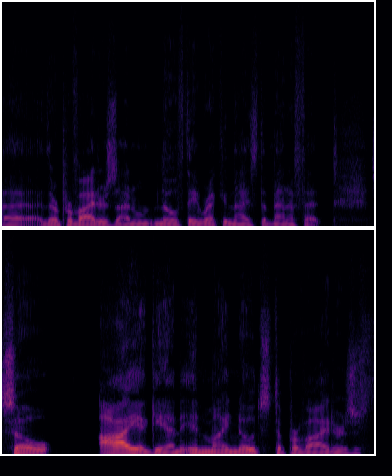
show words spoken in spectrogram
uh, their providers, I don't know if they recognize the benefit. So I, again, in my notes to providers,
